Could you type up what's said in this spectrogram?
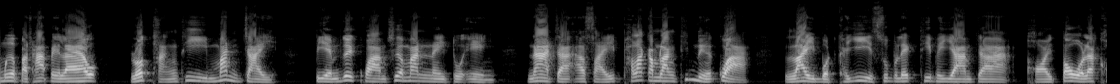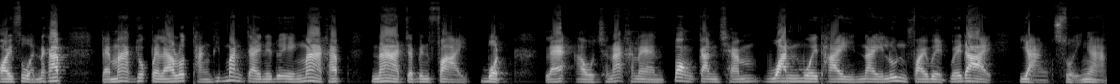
เมื่อปะทะไปแล้วรถถังที่มั่นใจ เปี่ยมด้วยความเชื่อมั่นในตัวเอง น่าจะอาศัยพละกำลังที่เหนือกว่า ไล่บทขยี้ซูเปอร์เล็กที่พยายามจะคอยโต้และคอยสวนนะครับ แต่มากยกไปแล้วรถถังที่มั่นใจในตัวเองมากครับ น่าจะเป็นฝ่ายบท และเอาชนะคะแนนป้องกันแชมป์วันมวยไทยในรุ่นไฟเวทไว้ได้อย่างสวยงาม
